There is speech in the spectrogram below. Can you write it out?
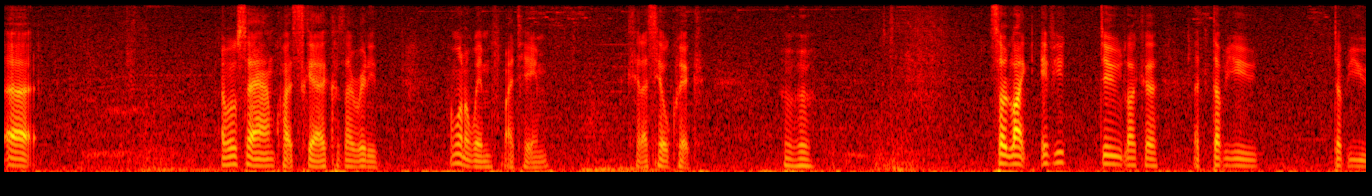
Uh, I will say I'm quite scared because I really I want to win for my team. Okay, let's heal quick. so like if you do like a a W W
